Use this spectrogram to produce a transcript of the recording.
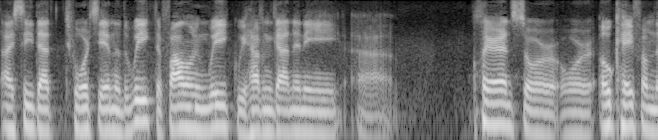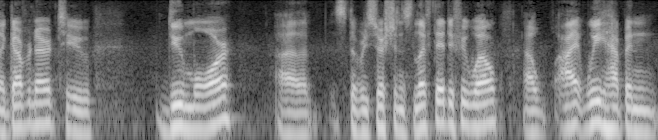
I see that towards the end of the week, the following week, we haven't gotten any uh, clearance or, or okay from the governor to do more, uh, the restrictions lifted, if you will, uh, I, we have been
